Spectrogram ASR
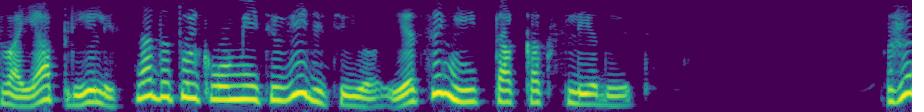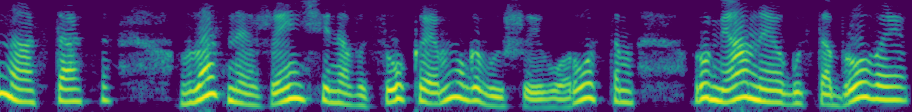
своя прелесть, надо только уметь увидеть ее и оценить так, как следует. Жена Стаса, властная женщина, высокая, много выше его ростом, румяная, густобровая,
